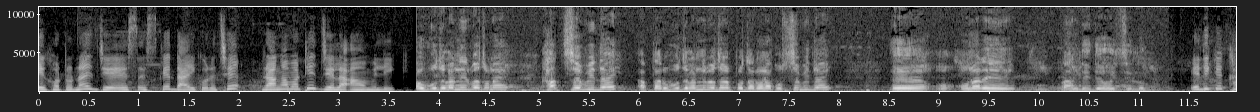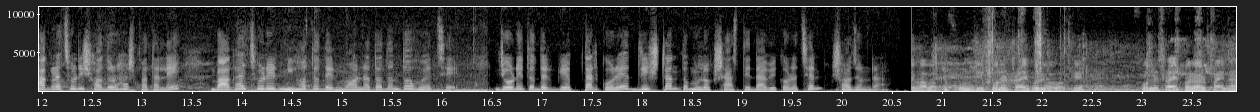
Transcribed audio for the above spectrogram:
এ ঘটনায় জেএসএসকে দায়ী করেছে রাঙামাটি জেলা আওয়ামী লীগ। উপজেলা নির্বাচনে খাচ্ছে বিদায় আপনার উপজেলা নির্বাচনে প্রচারণা করছে বিদায় ওনারে প্রাণ দিতে হয়েছিল। এদিকে খাগড়াছড়ি সদর হাসপাতালে বাঘাইছড়ির নিহতদের ময়নাতদন্ত হয়েছে। জড়িতদের গ্রেপ্তার করে দৃষ্টান্তমূলক শাস্তি দাবি করেছেন স্বজনরা। বাবাকে ফোন দিই ফোনে ট্রাই করি বাবাকে। ফোনে ট্রাই করার পাই না।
